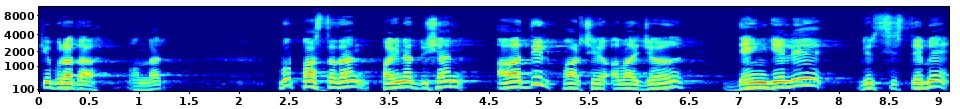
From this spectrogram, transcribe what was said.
ki burada onlar. Bu pastadan payına düşen adil parçayı alacağı dengeli bir sistemi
